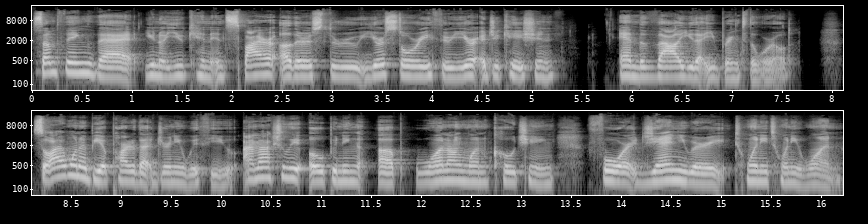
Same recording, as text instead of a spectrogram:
Something that, you know, you can inspire others through your story, through your education, and the value that you bring to the world. So I want to be a part of that journey with you. I'm actually opening up one-on-one coaching for January 2021.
